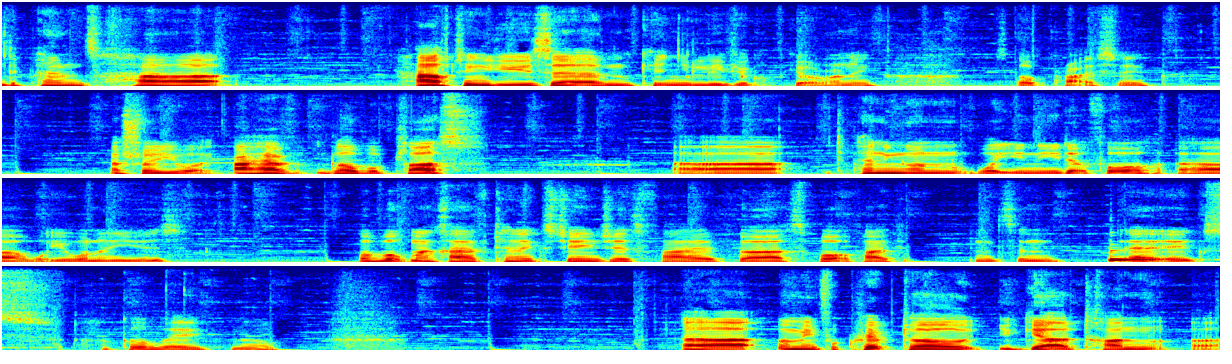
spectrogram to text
Depends how how can you use it and can you leave your computer running. Stop pricing. I'll show you what I have Global Plus. Uh, depending on what you need it for, uh, what you want to use. For Bookmap, I have 10 exchanges, 5 uh, spot, 5 instant X. Go away, no uh, I mean, for crypto, you get a ton uh,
